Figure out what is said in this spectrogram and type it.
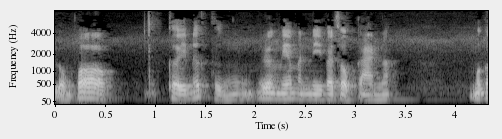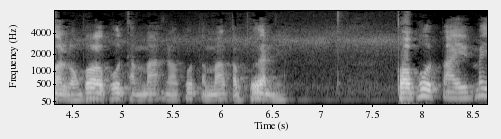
หลวงพ่อเคยนึกถึงเรื่องนี้มันมีประสบการณ์เนาะเมื่อก่อนหลวงพ่อพูดธรรมะเนาะพูดธรรมะกับเพื่อนเนี่ยพอพูดไปไม่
